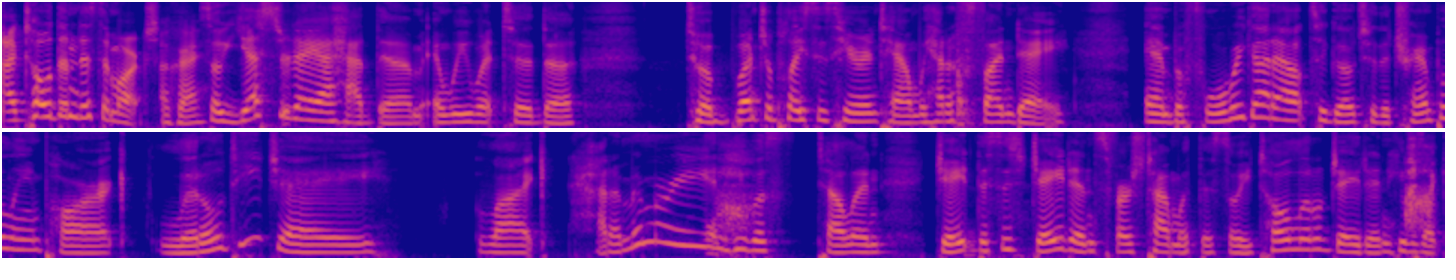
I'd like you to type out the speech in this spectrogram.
I told them this in March. okay. So yesterday I had them, and we went to the to a bunch of places here in town. We had a fun day, and before we got out to go to the trampoline park, little DJ like had a memory, and he was telling Jade, this is Jaden's first time with this. So he told little Jaden, he was like,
